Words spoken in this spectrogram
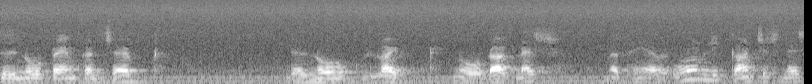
There is no time concept, there is no light, no darkness, nothing. Only consciousness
